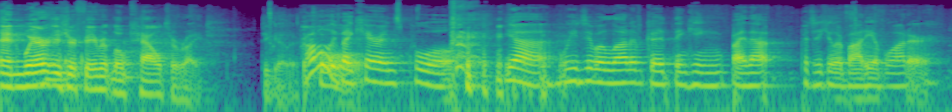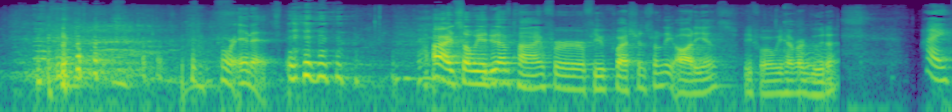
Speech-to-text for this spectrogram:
And where is your favorite locale to write together? Probably by. Karen's pool. yeah, we do a lot of good thinking by that particular body of water. We're in it. All right, so we do have time for a few questions from the audience before we have our Gouda. Hi.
